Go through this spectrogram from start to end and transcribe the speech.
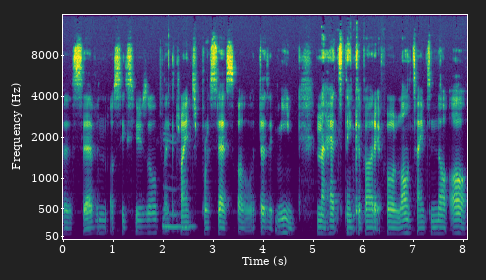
a seven or six years old like trying to mm. process oh what does it mean? And i had to think about it for a long time to know oh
